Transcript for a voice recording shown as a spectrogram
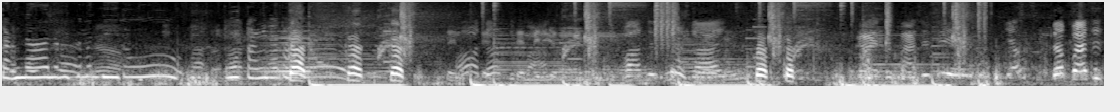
Tang na, lamig naman dito. Putang ina to. Cut, cut, cut, Bus is here, guys. cut, cut. Guys, the bus is here. The bus is.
